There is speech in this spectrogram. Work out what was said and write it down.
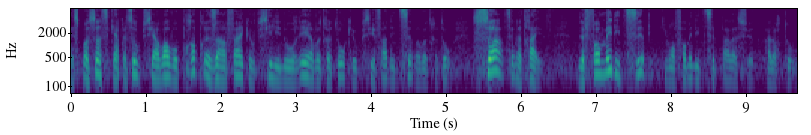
mais ce n'est pas ça, c'est qu'après ça, vous puissiez avoir vos propres enfants, que vous puissiez les nourrir à votre tour, que vous puissiez faire des disciples à votre tour. Ça, c'est notre rêve, de former des disciples qui vont former des disciples par la suite, à leur tour.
